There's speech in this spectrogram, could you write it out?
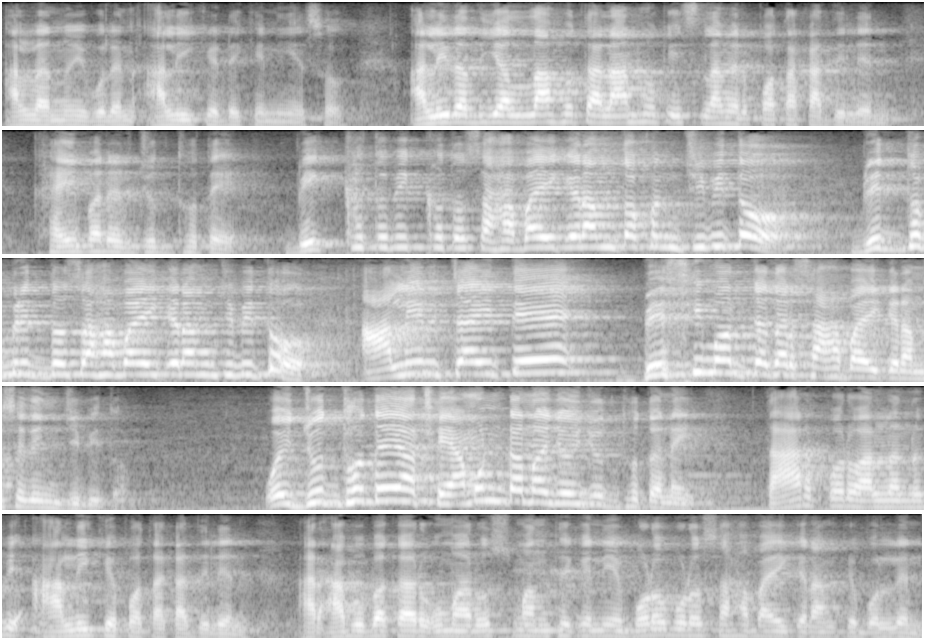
আল্লাহ নবী বলেন আলীকে ডেকে নিয়েছো আলী রাদি আল্লাহ তালানহকে ইসলামের পতাকা দিলেন। খাইবারের যুদ্ধতে বিখ্যাত বিখ্যাত সাহাবাই কেরাম তখন জীবিত। বৃদ্ধ বৃদ্ধ সাহাবাই কেরাম জীবিত। আলীর চাইতে বেশি মর্যাদার সাহাবাই কেরাম সেদিন জীবিত। ওই যুদ্ধতেই আছে, এমনটা নয় যে ওই যুদ্ধতে নেই। তারপরও আল্লাহ নবী আলীকে পতাকা দিলেন। আর আবু বাকার, উমার, উসমান থেকে নিয়ে বড় বড় সাহাবাই কেরামকে বললেন,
